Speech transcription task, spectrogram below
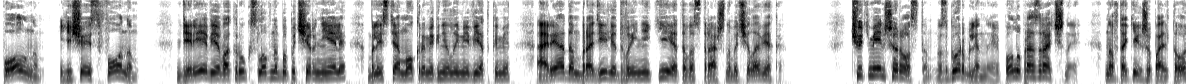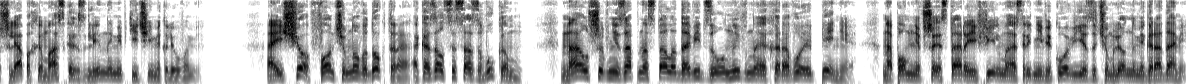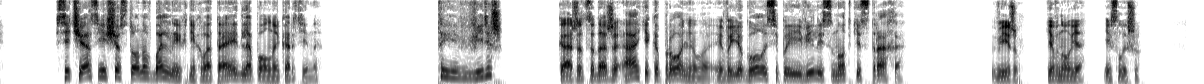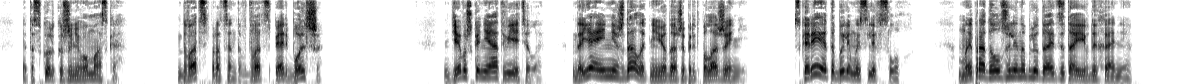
Полном, еще и с фоном. Деревья вокруг словно бы почернели, блестя мокрыми гнилыми ветками, а рядом бродили двойники этого страшного человека. Чуть меньше ростом, сгорбленные, полупрозрачные, но в таких же пальто, шляпах и масках с длинными птичьими клювами. А еще фон чумного доктора оказался со звуком, на уши внезапно стало давить заунывное хоровое пение, напомнившее старые фильмы о средневековье зачумленными городами. Сейчас еще стонов больных не хватает для полной картины. «Ты видишь?» Кажется, даже Акика проняла, и в ее голосе появились нотки страха. «Вижу», — кивнул я, и слышу. «Это сколько же у него маска? Двадцать процентов, двадцать пять, больше?» Девушка не ответила, да я и не ждал от нее даже предположений. Скорее, это были мысли вслух. Мы продолжили наблюдать, затаив дыхание.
